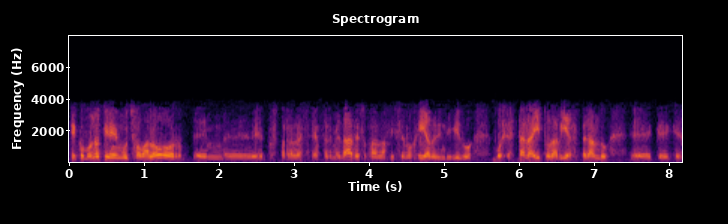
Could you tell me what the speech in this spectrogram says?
que como no tienen mucho valor eh, pues para las enfermedades o para la fisiología del individuo, pues están ahí todavía esperando que, que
